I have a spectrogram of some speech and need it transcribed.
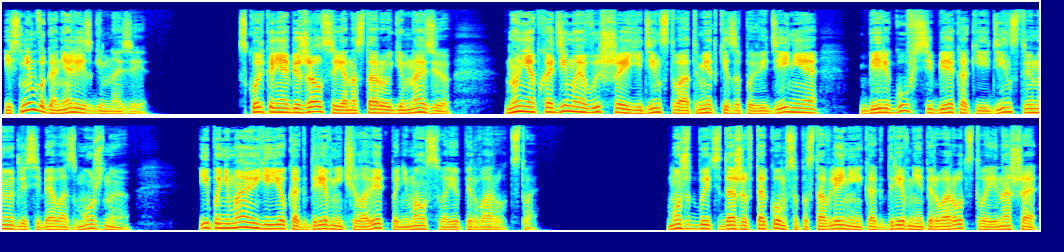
и с ним выгоняли из гимназии. Сколько не обижался я на старую гимназию, но необходимое высшее единство отметки за поведение берегу в себе как единственную для себя возможную и понимаю ее, как древний человек понимал свое первородство. Может быть, даже в таком сопоставлении, как древнее первородство и наша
